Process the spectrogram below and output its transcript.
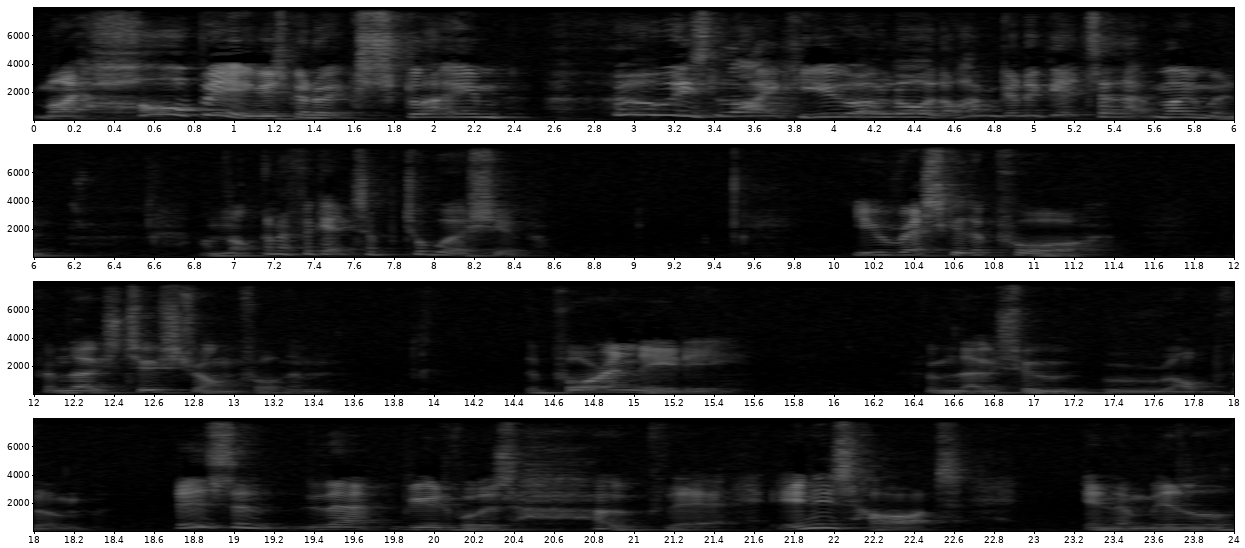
My whole being is going to exclaim, who is like you, O Lord? I'm going to get to that moment. I'm not going to forget to, to worship. You rescue the poor from those too strong for them, the poor and needy from those who rob them. Isn't that beautiful? There's hope there in his heart in the middle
